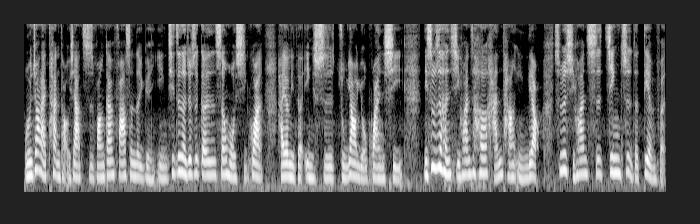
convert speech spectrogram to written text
我们就要来探讨一下脂肪肝发生的原因。其实真的就是跟生活习惯还有你的饮食主要有关系。你是不是很喜欢喝含糖饮料？是不是喜欢吃精致的淀粉？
